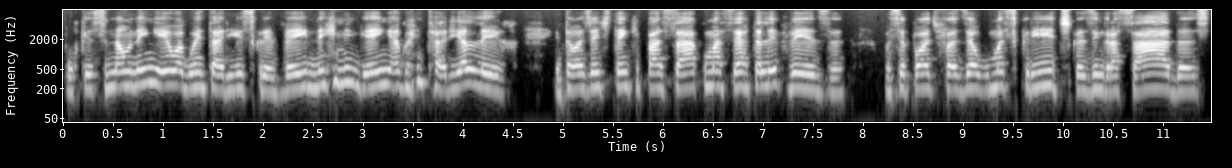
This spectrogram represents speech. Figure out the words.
porque senão nem eu aguentaria escrever e nem ninguém aguentaria ler. Então a gente tem que passar com uma certa leveza. Você pode fazer algumas críticas engraçadas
